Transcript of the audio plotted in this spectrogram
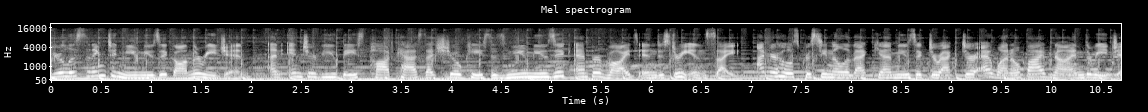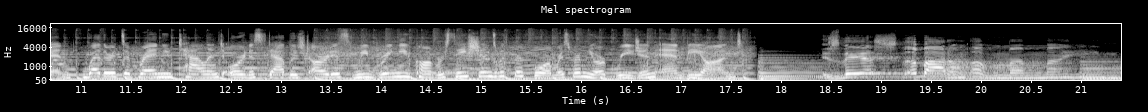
You're listening to New Music on the Region, an interview based podcast that showcases new music and provides industry insight. I'm your host, Christina Lavecchia, music director at 1059 The Region. Whether it's a brand new talent or an established artist, we bring you conversations with performers from York Region and beyond. Is this the bottom of my mind?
